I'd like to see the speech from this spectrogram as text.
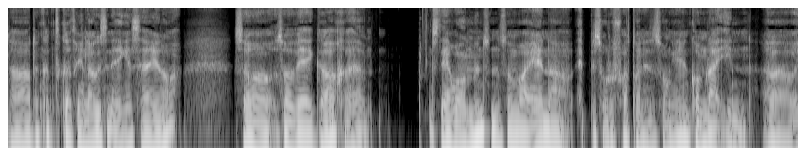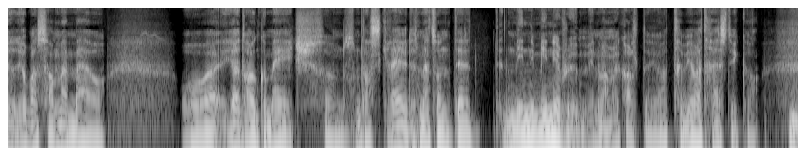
da hadde Katrin laget sin egen serie nå. Så, så Vegard eh, Stero Amundsen, som var en av episodeforfatterne i sesong én, kom da inn eh, og jobba sammen med meg. og og Jadranko Mage, som, som, da skrev det som et sånt et mini-room, hva vi kalte det. Vi var tre stykker. Mm.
